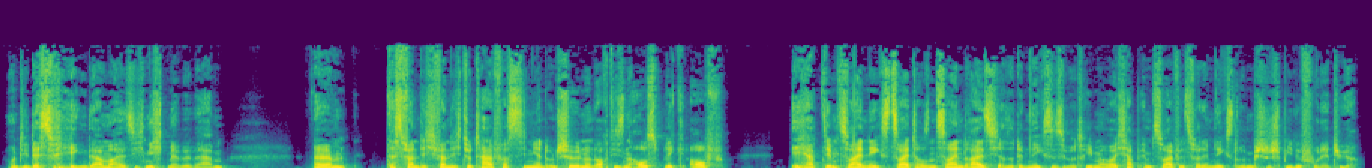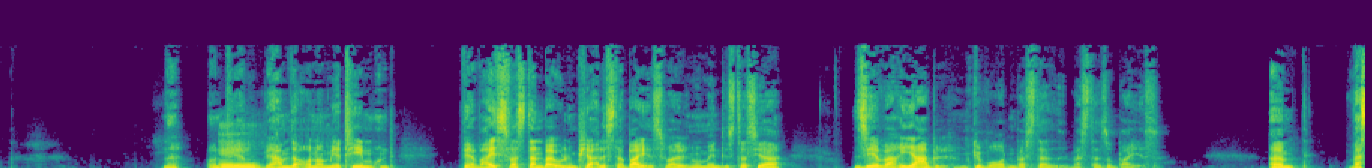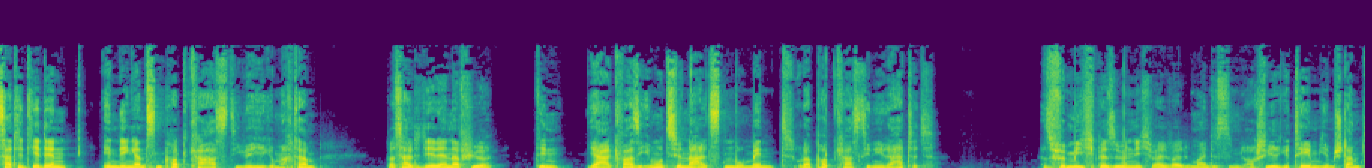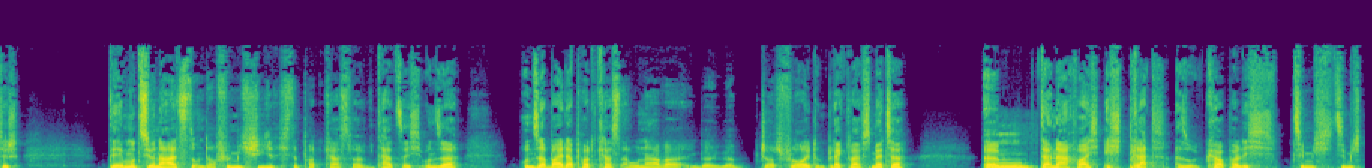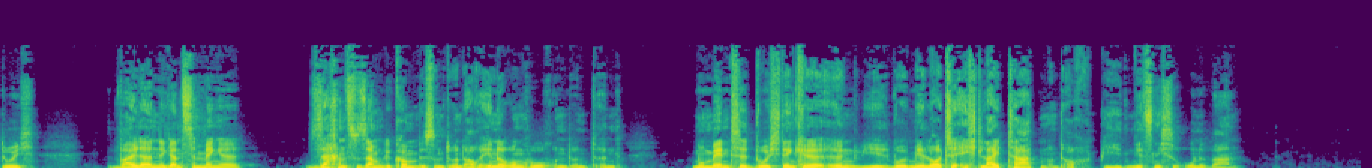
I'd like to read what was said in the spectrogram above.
und die deswegen damals sich nicht mehr bewerben. Ähm, das fand ich, fand ich total faszinierend und schön und auch diesen Ausblick auf, ich habe dem demnächst 2032, also demnächst ist übertrieben, aber ich habe im Zweifelsfall demnächst Olympische Spiele vor der Tür. Ne? Und mhm. wir, wir haben da auch noch mehr Themen und wer weiß, was dann bei Olympia alles dabei ist, weil im Moment ist das ja sehr variabel geworden, was da, was da so bei ist. Ähm, was hattet ihr denn in den ganzen Podcasts, die wir hier gemacht haben, was haltet ihr denn dafür den, ja, quasi emotionalsten Moment oder Podcast, den ihr da hattet? Also für mich persönlich, weil, weil du meintest, sind auch schwierige Themen hier im Stammtisch, der emotionalste und auch für mich schwierigste Podcast war tatsächlich unser, unser beider Podcast Arunava über, über George Floyd und Black Lives Matter. Ähm, mhm. Danach war ich echt platt, also körperlich ziemlich, ziemlich durch, weil da eine ganze Menge Sachen zusammengekommen ist und, und auch Erinnerungen hoch und, und, und Momente, wo ich denke, irgendwie, wo mir Leute echt leid taten und auch die jetzt nicht so ohne waren.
